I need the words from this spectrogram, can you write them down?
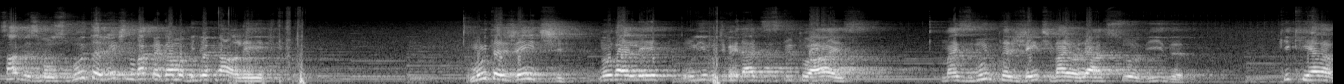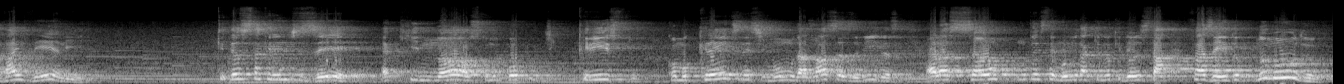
Sabe, meus irmãos, muita gente não vai pegar uma Bíblia para ler. Muita gente não vai ler um livro de verdades espirituais, mas muita gente vai olhar a sua vida. O que, que ela vai ver ali? O que Deus está querendo dizer é que nós, como corpo de Cristo, como crentes nesse mundo, as nossas vidas, elas são um testemunho daquilo que Deus está fazendo no mundo.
